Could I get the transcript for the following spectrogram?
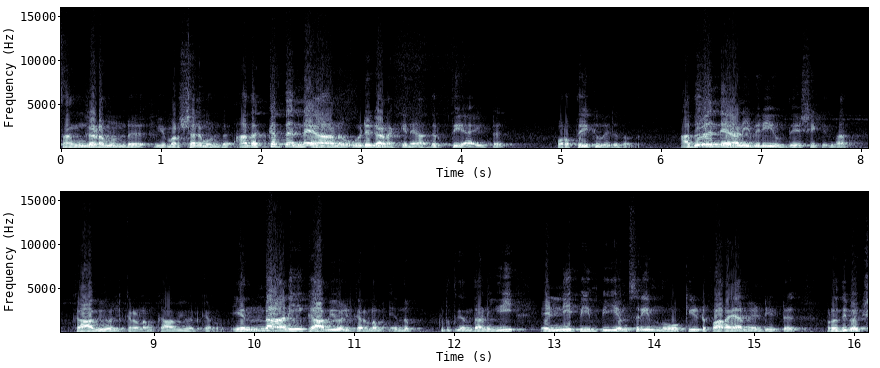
സങ്കടമുണ്ട് വിമർശനമുണ്ട്. അതൊക്കെ തന്നെയാണ് ഒരു കണക്കിന് അതിർത്തിയായിട്ട് പുറത്തേക്ക് വരുന്നത്. അത് തന്നെയാണ് ഇവർ ഈ ഉദ്ദേശിക്കുന്ന കാവ്യവൽക്കരണം കാവ്യവൽക്കരണം. എന്താണ് ഈ കാവ്യവൽക്കരണം എന്ന് കൃത്യം എന്താണ്? ഈ എൻ ഇ പിയും പി എം ശ്രീയും നോക്കിയിട്ട് പറയാൻ വേണ്ടിയിട്ട് പ്രതിപക്ഷ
